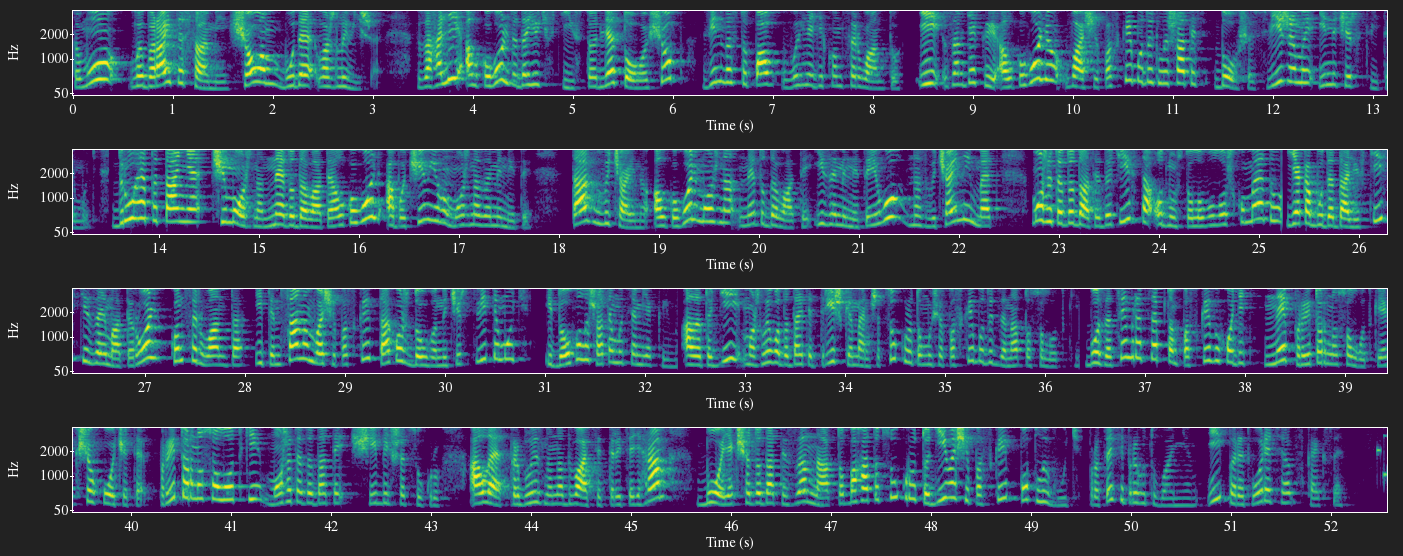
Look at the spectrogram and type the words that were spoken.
Тому вибирайте самі, що вам буде важливіше. Взагалі, алкоголь додають в тісто для того, щоб він виступав у вигляді консерванту. І завдяки алкоголю ваші паски будуть лишатись довше свіжими і не черствітимуть. Друге питання: чи можна не додавати алкоголь або чим його можна замінити? Так, звичайно, алкоголь можна не додавати і замінити його на звичайний мед. Можете додати до тіста одну столову ложку меду, яка буде далі в тісті займати роль консерванта. І тим самим ваші паски також довго не черствітимуть і довго лишатимуться м'якими. Але тоді, можливо, додайте трішки менше цукру, тому що паски будуть занадто солодкі. Солодкі. Бо за цим рецептом паски виходять не приторно солодкі. Якщо хочете приторно солодкі, можете додати ще більше цукру, але приблизно на 20-30 грам. Бо якщо додати занадто багато цукру, тоді ваші паски попливуть в процесі приготування і перетворяться в кекси.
